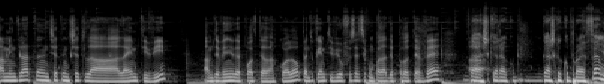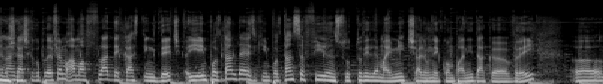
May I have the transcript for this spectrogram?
am intrat încet, încet la, la MTV. Am devenit reporter acolo, pentru că MTV-ul fusese cumpărat de ProTV. Da, și că era cu gașcă cu Pro FM. Eram și... gașcă cu Pro FM, am aflat de casting, deci e important, de-aia zic, e important să fii în structurile mai mici ale unei companii, dacă vrei, uh,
